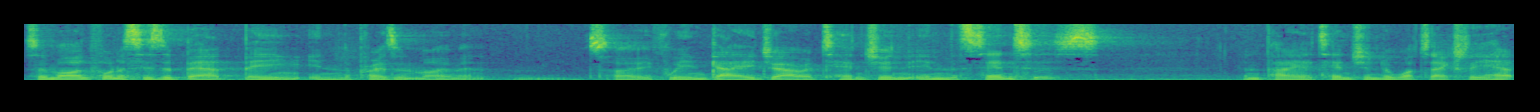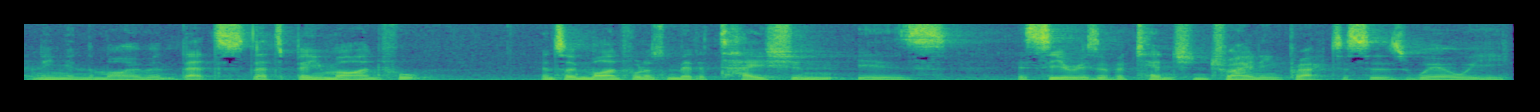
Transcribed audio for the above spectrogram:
So, mindfulness is about being in the present moment. So, if we engage our attention in the senses and pay attention to what's actually happening in the moment, that's, that's being mindful. And so mindfulness meditation is a series of attention training practices where we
